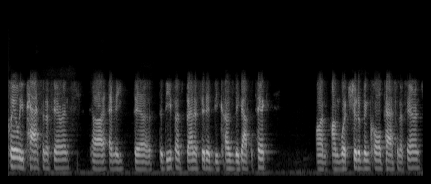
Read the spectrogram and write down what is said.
clearly pass interference, uh, and the, the the defense benefited because they got the pick on on what should have been called pass interference.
